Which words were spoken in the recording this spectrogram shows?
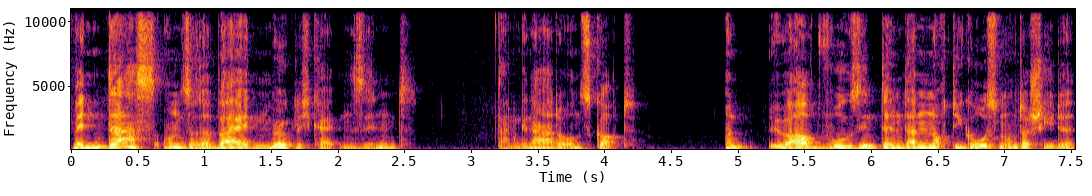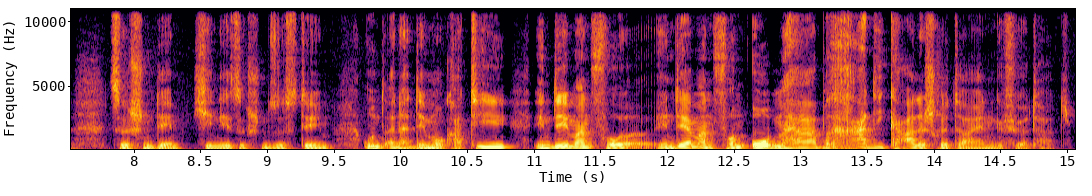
Wenn das unsere beiden Möglichkeiten sind, dann gnade uns Gott. Und überhaupt, wo sind denn dann noch die großen Unterschiede zwischen dem chinesischen System und einer Demokratie, in, der man, vor, in der man von oben herab radikale Schritte eingeführt hat?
